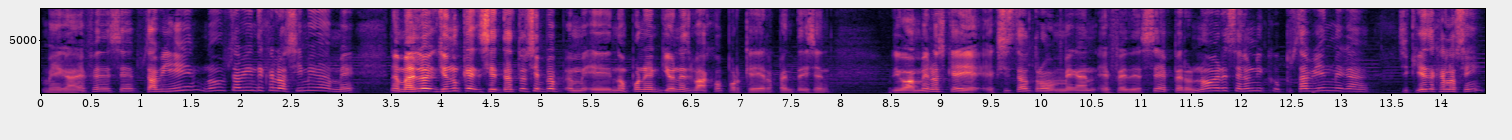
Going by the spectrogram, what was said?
Mega FDC. Está bien, ¿no? Está bien, déjalo así, Mega. Me, nada más, yo nunca, si, trato siempre em, eh, no poner guiones bajo porque de repente dicen, digo, a menos que exista otro Megan FDC, pero no, eres el único. Pues está bien, Mega. Si quieres dejarlo así.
